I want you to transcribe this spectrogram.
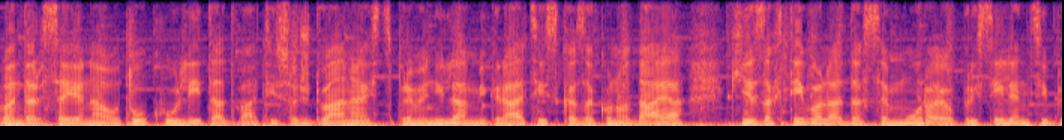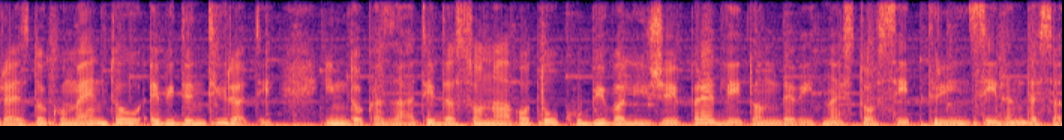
Vendar se je na otoku leta 2012 spremenila migracijska zakonodaja, ki je zahtevala, da se morajo priseljenci brez dokumentov evidentirati in dokazati, da so na otoku bivali že pred letom 1973.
